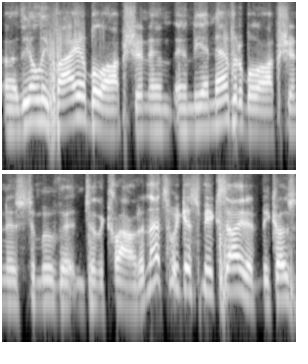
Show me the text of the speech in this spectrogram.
uh, the only viable option and, and the inevitable option is to move it into the cloud. And that's what gets me excited because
